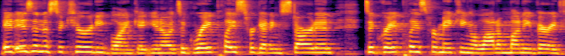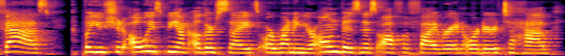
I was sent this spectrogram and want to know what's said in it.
It isn't a security blanket. You know, it's a great place for getting started. It's a great place for making a lot of money very fast, but you should always be on other sites or running your own business off of Fiverr in order to have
